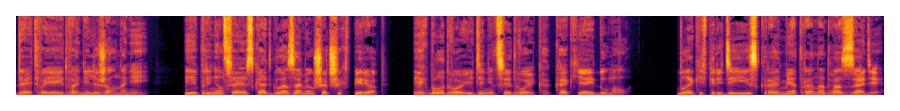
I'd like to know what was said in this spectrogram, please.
до этого я едва не лежал на ней, и принялся искать глазами ушедших вперед. Их было двое, единица и двойка, как я и думал. Блэки впереди, искра метра на два сзади.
